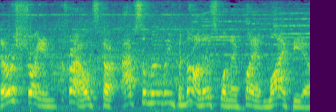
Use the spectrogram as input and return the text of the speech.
their Australian crowds go absolutely bananas when they play it live here.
